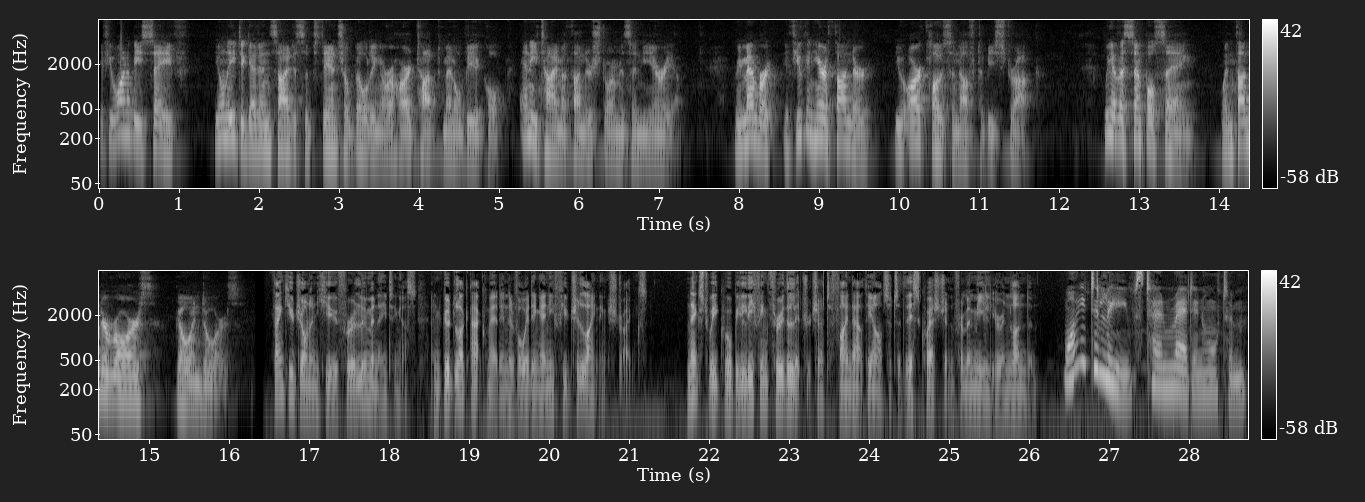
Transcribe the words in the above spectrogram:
If you want to be safe, you'll need to get inside a substantial building or a hard topped metal vehicle anytime a thunderstorm is in the area. Remember, if you can hear thunder, you are close enough to be struck. We have a simple saying when thunder roars, go indoors. Thank you, John and Hugh, for illuminating us, and good luck, Ahmed, in avoiding any future lightning strikes. Next week, we'll be leafing through the literature to find out the answer to this question from Amelia in London. Why do leaves turn red in autumn?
